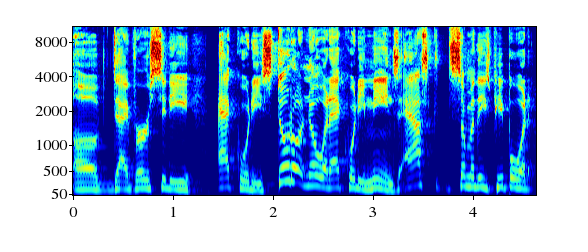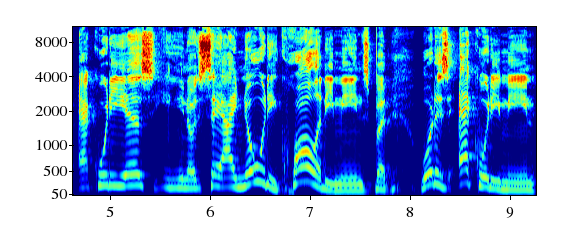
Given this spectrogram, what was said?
of diversity equity. Still don't know what equity means. Ask some of these people what equity is. You know, say, I know what equality means, but what does equity mean?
